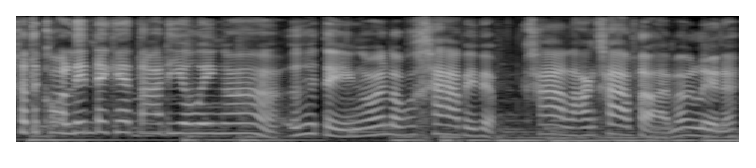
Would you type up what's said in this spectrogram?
ฆาตกรเล่นได้แค่ตาเดียวเองอะเออแต่อย่างน้อยเราก็ฆ่าไปแบบฆ่าล้างฆ่าผ่านมากเลยนะ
